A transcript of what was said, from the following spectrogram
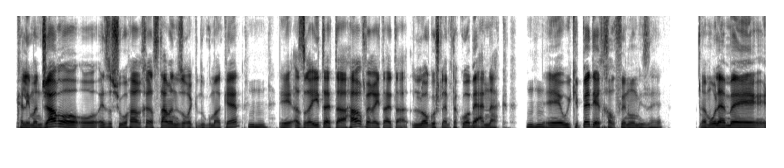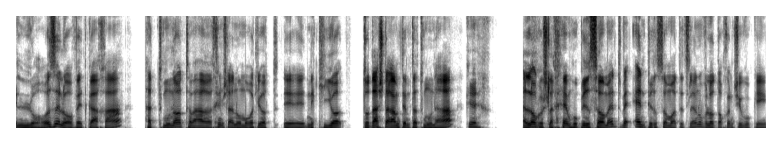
קלימנג'ארו או איזשהו הר אחר, סתם אני זורק דוגמה, כן? מהמם, אה, אז ראית את ההר וראית את הלוגו שלהם תקוע בענק. מהמם. אה, ויקיפדיה התחרפנו מזה. אמרו להם, אה, לא, זה לא עובד ככה. התמונות, הערכים שלנו אמורות להיות אה, נקיות. תודה שתרמתם את התמונה. כן. הלוגו שלכם הוא פרסומת, ואין פרסומות אצלנו ולא תוכן שיווקי.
